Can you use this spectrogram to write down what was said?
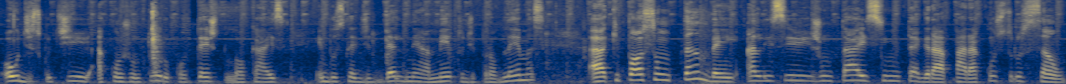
ou discutir a conjuntura, o contexto locais em busca de delineamento de problemas, ah, que possam também ali se juntar e se integrar para a construção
